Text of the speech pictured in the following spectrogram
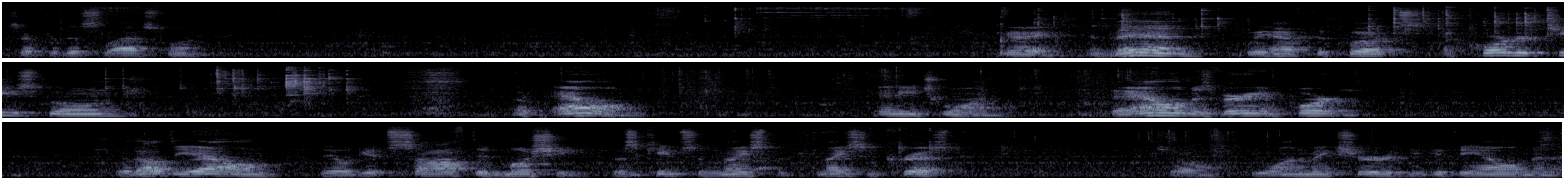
except for this last one. Okay, and then we have to put a quarter teaspoon of alum in each one. The alum is very important. Without the alum, they'll get soft and mushy. This keeps them nice, nice and crisp. So you want to make sure you get the alum in it.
